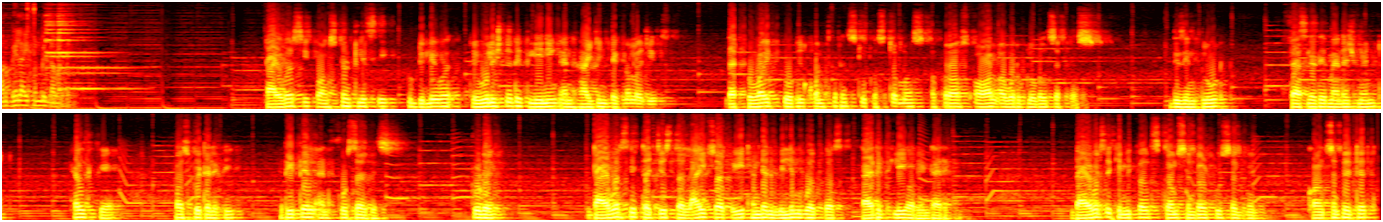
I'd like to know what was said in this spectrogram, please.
और बेल आइकन भी दबा दें Diversey constantly seek to deliver revolutionary cleaning and hygiene technologies that provide total confidence to customers across all our global sectors. These include facility management, healthcare, hospitality, retail and food service. Today, Diversey touches the lives of 800 million workers directly or indirectly. Diversey chemicals comes under two segments, concentrated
